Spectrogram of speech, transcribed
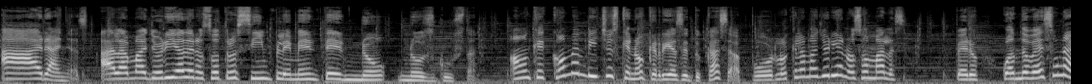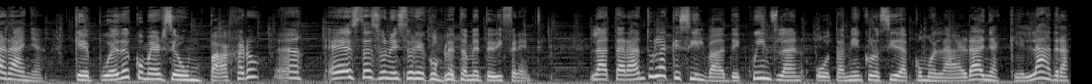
Arañas. A la mayoría de nosotros simplemente no nos gustan aunque comen bichos que no querrías en tu casa, por lo que la mayoría no son malas. Pero cuando ves una araña que puede comerse un pájaro, eh, esta es una historia completamente diferente. La tarántula que silba de Queensland, o también conocida como la araña que ladra,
